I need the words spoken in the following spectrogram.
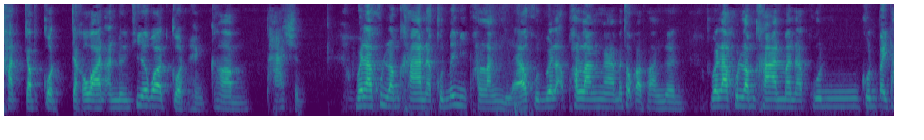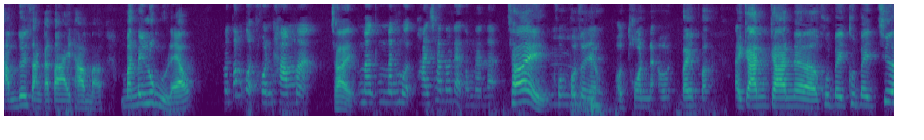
ขัดกับกฎจักรวาลอันหนึ่งที่เรียกว่ากฎแห่งความ passion เวลาคุณลำคาญอะคุณไม่มีพลังอยู่แล้ว คุณเวลาพลังงานมันเท่ากับพลังเงิน เวลาคุณลำคาญมันอะคุณคุณไปทำด้วยสังกตายทำอะมันไม่รุ่งอยู่แล้ว มันต้องอดทนทำอะ ใช่ มันมันหมดพาชั่นตั้งแต่ตรงนั้นแหละ ใช่คนคนส่วนใหญ่อดทนนะเอาไปไอการการเอ่อคุณไปคุณไปเชื่อ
